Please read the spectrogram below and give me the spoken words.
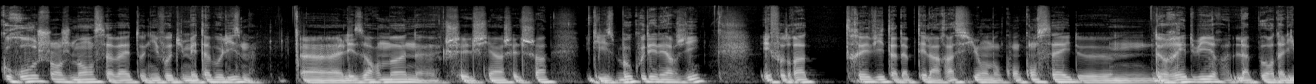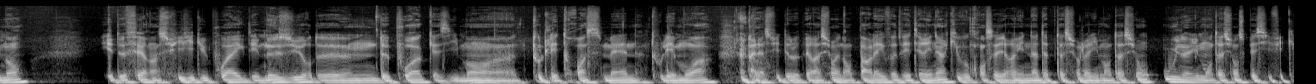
gros changement, ça va être au niveau du métabolisme. Euh, les hormones chez le chien, chez le chat, utilisent beaucoup d'énergie et il faudra très vite adapter la ration. Donc on conseille de, de réduire l'apport d'aliments et de faire un suivi du poids avec des mesures de, de poids quasiment euh, toutes les trois semaines, tous les mois, à la suite de l'opération, et d'en parler avec votre vétérinaire qui vous conseillera une adaptation de l'alimentation ou une alimentation spécifique.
